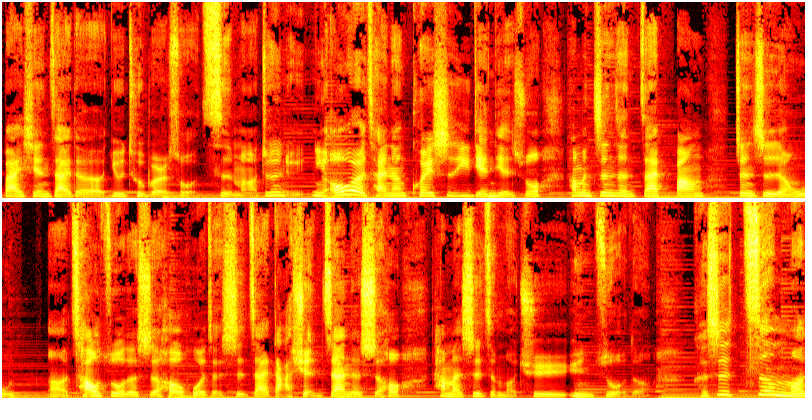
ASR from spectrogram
拜现在的 YouTuber 所赐嘛，就是你你偶尔才能窥视一点点，说他们真正在帮政治人物呃操作的时候，或者是在打选战的时候，他们是怎么去运作的。可是这么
